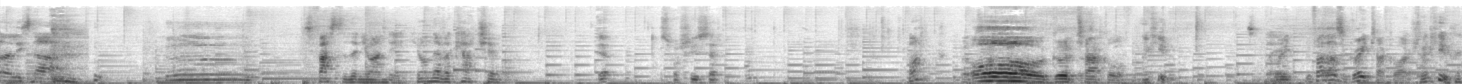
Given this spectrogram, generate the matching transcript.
Not early start. He's faster than you, Andy. You'll never catch him. Yep, that's what she said. What? Oh, good tackle. Thank you. Great. In fact, that's a great tackle, actually. Thank you.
